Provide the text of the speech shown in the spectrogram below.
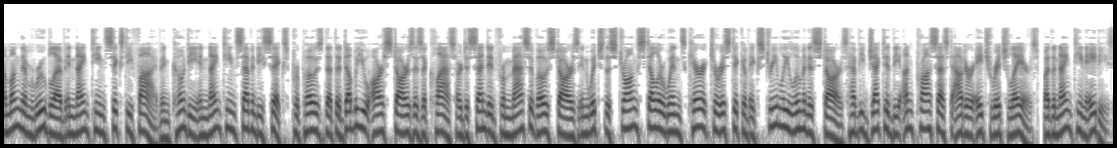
among them Rublev in 1965 and Conti in 1976 proposed that the WR stars as a class are descended from massive O stars in which the strong stellar winds characteristic of extremely luminous stars have ejected the unprocessed outer H-rich layers. By the 1980s,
